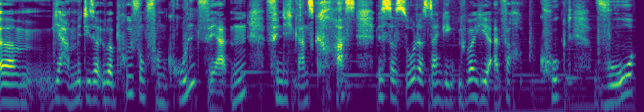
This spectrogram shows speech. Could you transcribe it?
ähm, ja, mit dieser Überprüfung von Grundwerten, finde ich ganz krass, ist das so, dass dein Gegenüber hier einfach guckt, wo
